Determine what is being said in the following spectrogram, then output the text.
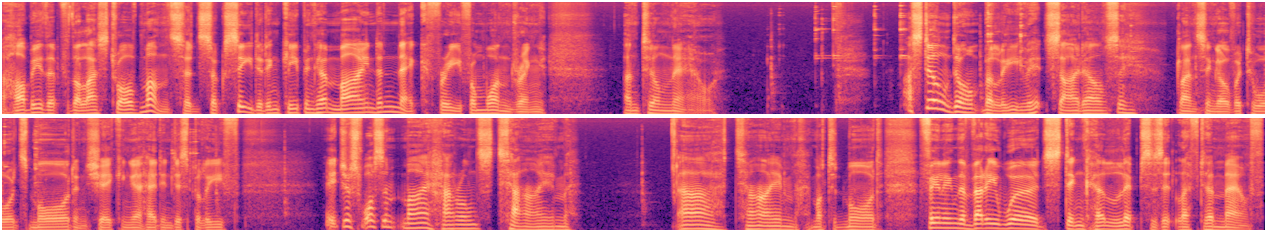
a hobby that for the last twelve months had succeeded in keeping her mind and neck free from wandering. Until now. I still don't believe it, sighed Elsie, glancing over towards Maud and shaking her head in disbelief. It just wasn't my Harold's time. Ah, time, muttered Maud, feeling the very word stink her lips as it left her mouth,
